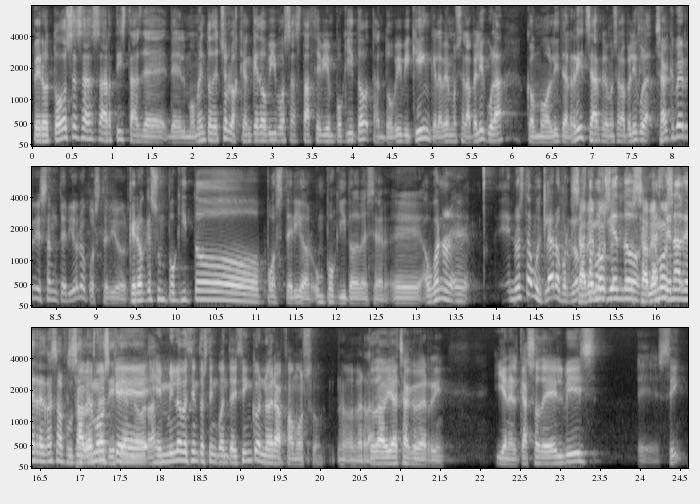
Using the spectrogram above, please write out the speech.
Pero todos esos artistas del momento, de hecho, los que han quedado vivos hasta hace bien poquito, tanto B.B. King, que la vemos en la película, como Little Richard, que la vemos en la película. ¿Chuck Berry es anterior o posterior? Creo que es un poquito posterior, un poquito debe ser. Eh, bueno, eh, no está muy claro, porque luego sabemos, estamos viendo sabemos, la escena de Regreso al Futuro. Sabemos que en 1955 no era famoso. No, es verdad. Todavía Chuck Berry. Y en el caso de Elvis, eh, sí.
